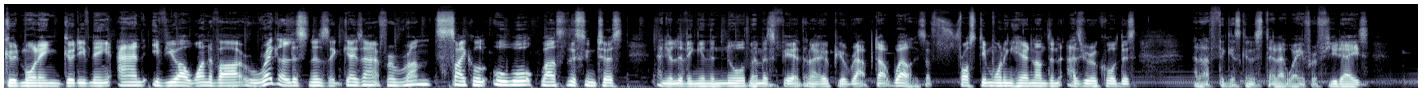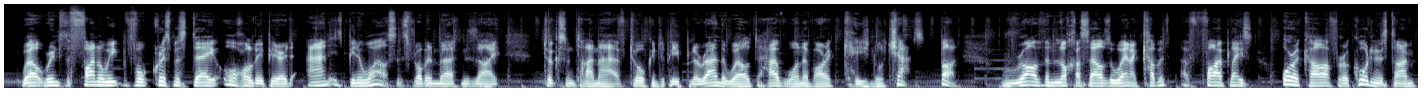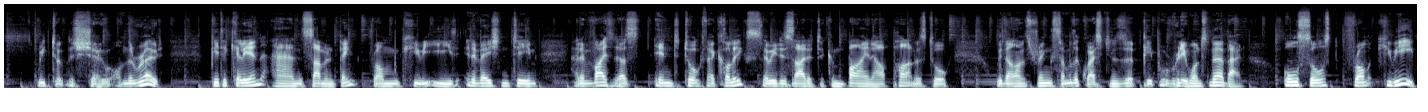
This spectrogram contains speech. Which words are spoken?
Good morning, good evening, and if you are one of our regular listeners that goes out for a run, cycle, or walk whilst listening to us, and you're living in the Northern Hemisphere, then I hope you're wrapped up well. It's a frosty morning here in London as we record this, and I think it's going to stay that way for a few days. Well, we're into the final week before Christmas Day or holiday period, and it's been a while since Robin Merttens and I took some time out of talking to people around the world to have one of our occasional chats. But rather than lock ourselves away in a cupboard, a fireplace, or a car for recording this time, we took the show on the road. Peter Killian and Simon Pink from QBE's innovation team had invited us in to talk to their colleagues, so we decided to combine our partners' talk with answering some of the questions that people really want to know about, all sourced from QBE.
